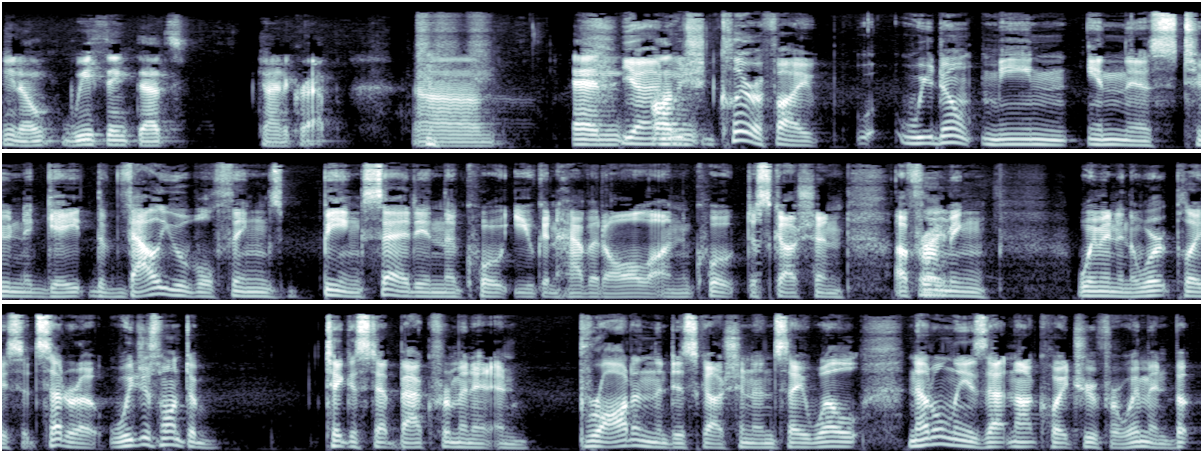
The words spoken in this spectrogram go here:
you know we think that's kind of crap. Um, and Yeah, and on, we should clarify we don't mean in this to negate the valuable things being said in the quote you can have it all unquote discussion affirming women in the workplace etc we just want to take a step back for a minute and broaden the discussion and say well not only is that not quite true for women but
